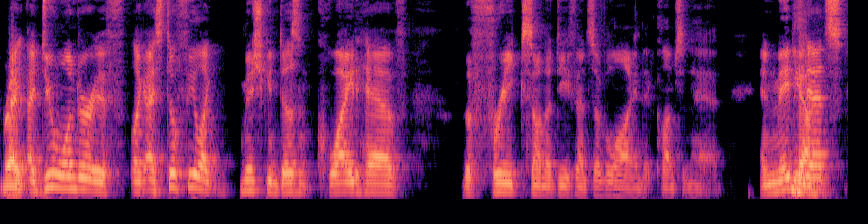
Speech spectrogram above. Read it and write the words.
Right. I, I, do wonder if, like, I still feel like Michigan doesn't quite have the freaks on the defensive line that Clemson had. And maybe yeah. that's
